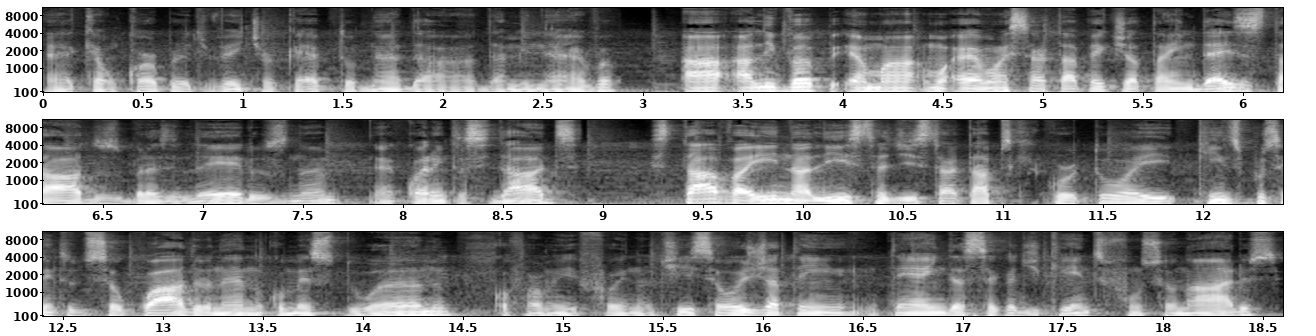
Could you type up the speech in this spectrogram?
é, que é um corporate venture capital né, da, da Minerva. A, a LiveUp é uma, é uma startup que já está em 10 estados brasileiros, né, é, 40 cidades estava aí na lista de startups que cortou aí 15% do seu quadro, né, no começo do ano, conforme foi notícia. Hoje já tem, tem ainda cerca de 500 funcionários,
